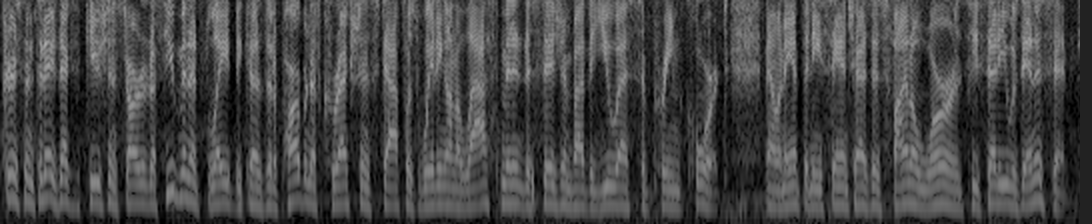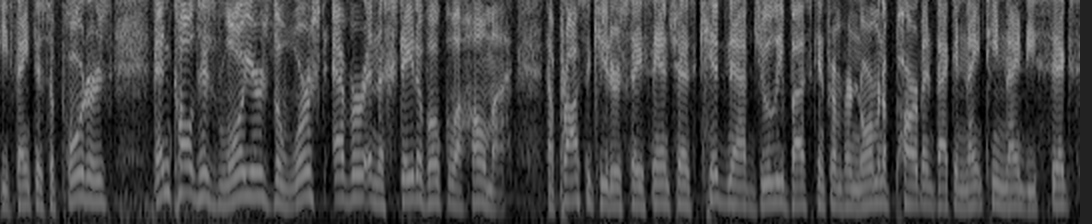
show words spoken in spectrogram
Kirsten, today's execution started a few minutes late because the Department of Corrections staff was waiting on a last-minute decision by the U.S. Supreme Court. Now, in Anthony Sanchez's final words, he said he was innocent. He thanked his supporters, then called his lawyers the worst ever in the state of Oklahoma. Now, prosecutors say Sanchez kidnapped Juli Busken from her Norman apartment back in 1996,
